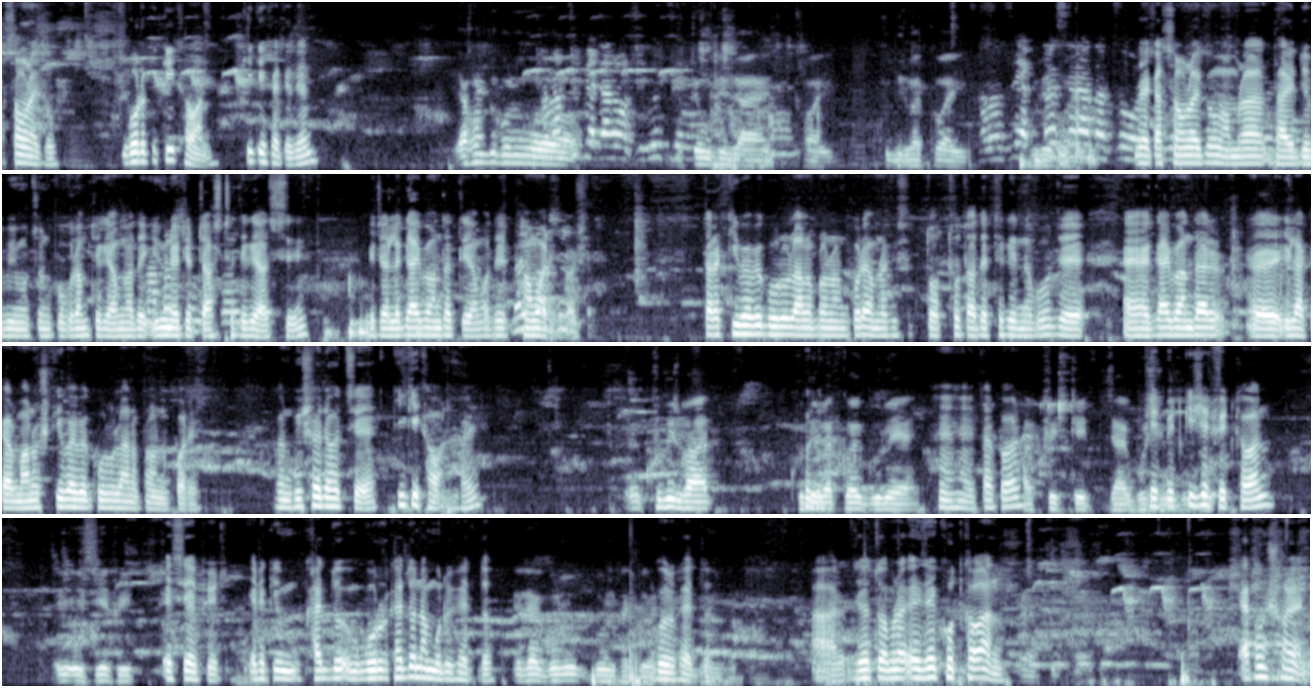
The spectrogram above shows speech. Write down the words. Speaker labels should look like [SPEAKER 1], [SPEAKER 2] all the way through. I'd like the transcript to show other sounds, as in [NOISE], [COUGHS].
[SPEAKER 1] আসসালামু আলাইকুম। গরুকে কি খাওয়ান? কি কি খেতে দেন?
[SPEAKER 2] এখন তো গরু যায় খাওয়াই
[SPEAKER 1] দেখ আসসালামু আলাইকুম। আমরা দারিদ্র বিমোচন প্রোগ্রাম থেকে আমাদের ইউনাইটেড ট্রাস্ট থেকে আসছি। এটা হলো গাইবান্ধাতে আমাদের খামারের বাসা। তারা কীভাবে গরু লালন পালন করে আমরা কিছু তথ্য তাদের থেকে নেব যে গাইবান্ধার এলাকার মানুষ কীভাবে গরু লালন পালন করে। এখন বিষয়টা হচ্ছে কি কি খাওয়ান ভাই?
[SPEAKER 2] খুদির ভাত ভাত ঘুরে
[SPEAKER 1] হ্যাঁ হ্যাঁ তারপর?
[SPEAKER 2] ফিট টিট যায়
[SPEAKER 1] ফিট ফিট কিসের ফিট খাওয়ান?
[SPEAKER 2] এসিয়ে ফিট।
[SPEAKER 1] Asia feed. এটা কি খাদ্য গরুর খাদ্য না মুরগির খাদ্য?
[SPEAKER 2] এটা গরু গরুর খাদ্য।
[SPEAKER 1] গরুর খাদ্য। আর যেহেতু আমরা এই যে খুদ খাওয়ান এখন শোনেন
